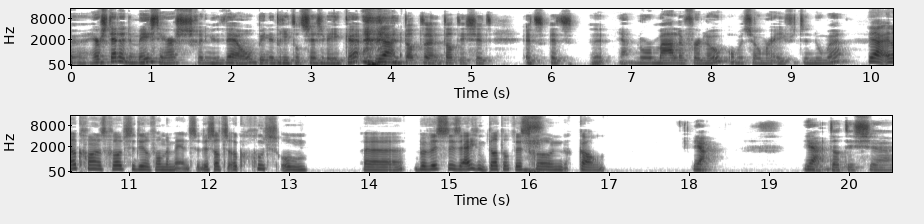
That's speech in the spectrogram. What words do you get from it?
herstellen de meeste hersenschuddingen wel binnen drie tot zes weken. Ja. dat, dat is het, het, het ja, normale verloop, om het zo maar even te noemen. Ja, en ook gewoon het grootste deel van de mensen. Dus dat is ook goed om bewust te zijn dat dat dus gewoon kan. Ja, ja, dat is uh,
